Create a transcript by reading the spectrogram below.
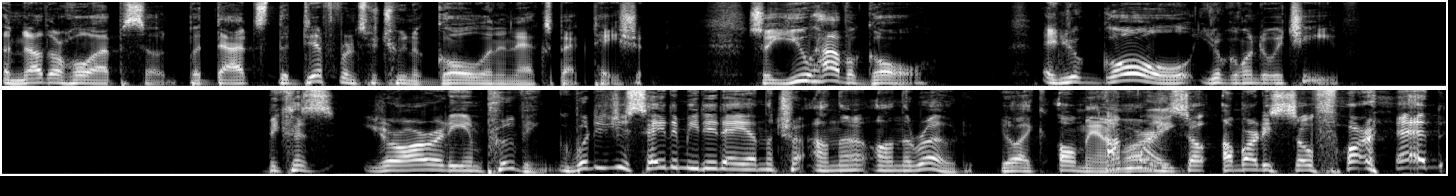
another whole episode but that's the difference between a goal and an expectation. So you have a goal and your goal you're going to achieve because you're already improving. What did you say to me today on the tra- on the on the road? You're like, "Oh man, I'm, I'm already like, so I'm already so far ahead.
